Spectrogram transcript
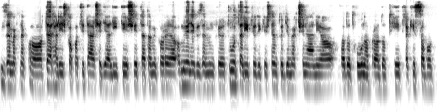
üzemeknek a terhelés kapacitás egyenlítését, tehát amikor a műanyagüzemünk túltelítődik, és nem tudja megcsinálni az adott hónapra, adott hétre kiszabott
